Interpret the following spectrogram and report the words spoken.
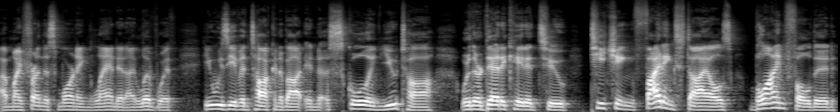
uh, my friend this morning landon i live with he was even talking about in a school in utah where they're dedicated to teaching fighting styles blindfolded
